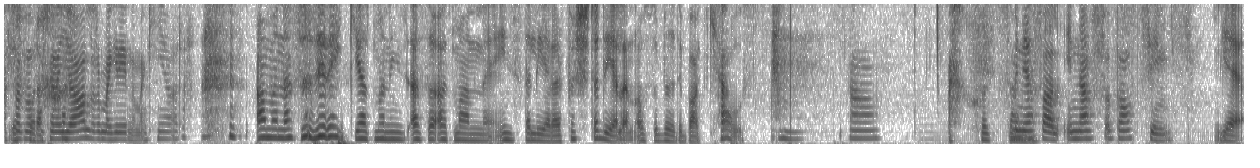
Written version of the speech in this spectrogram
För att man ska kunna göra alla de här grejerna man kan göra. Ja men alltså det räcker att man, in, alltså, att man installerar första delen och så blir det bara kaos. Ja. Skitsamma. Men i alla fall, enough about Sims. Yeah.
